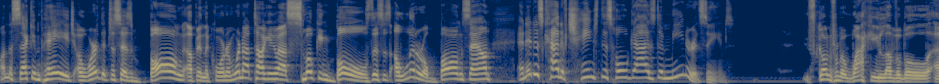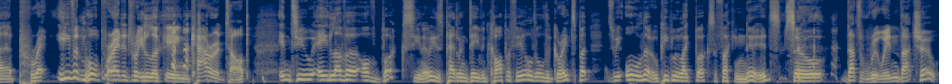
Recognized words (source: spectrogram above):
on the second page a word that just says bong up in the corner. We're not talking about smoking bowls. This is a literal bong sound, and it has kind of changed this whole guy's demeanor, it seems. He's gone from a wacky, lovable, uh, pre- even more predatory looking carrot top into a lover of books. You know, he's peddling David Copperfield, all the greats. But as we all know, people who like books are fucking nerds. So that's ruined that show.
